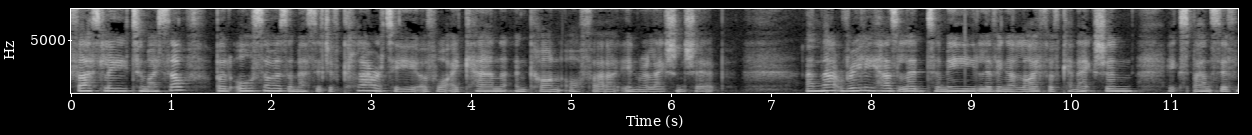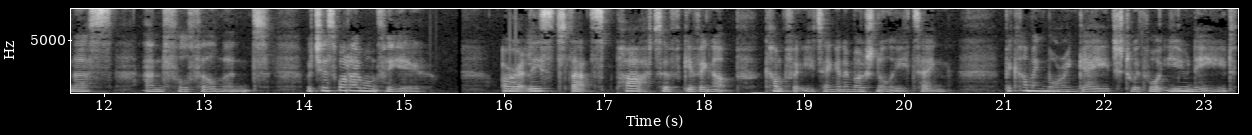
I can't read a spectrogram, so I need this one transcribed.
Firstly, to myself, but also as a message of clarity of what I can and can't offer in relationship. And that really has led to me living a life of connection, expansiveness, and fulfillment, which is what I want for you. Or at least that's part of giving up comfort eating and emotional eating, becoming more engaged with what you need.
